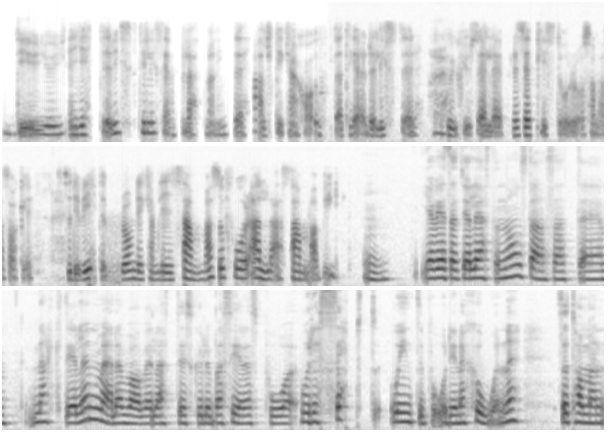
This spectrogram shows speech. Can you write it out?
det är ju en jätterisk till exempel att man inte alltid kanske har uppdaterade listor på sjukhus eller receptlistor och sådana saker. Så det är jättebra om det kan bli samma så får alla samma bild. Mm. Jag vet att jag läste någonstans att eh, nackdelen med den var väl att det skulle baseras på, på recept och inte på ordinationer. Så tar man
